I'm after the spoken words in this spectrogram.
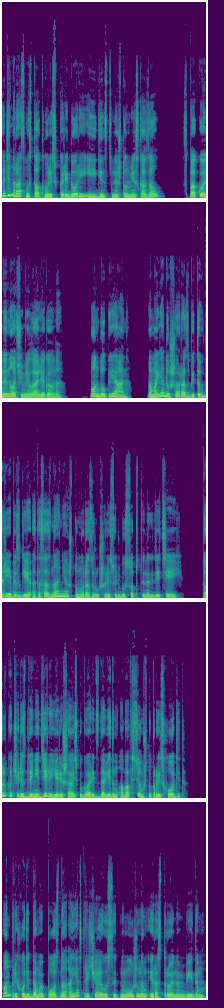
Один раз мы столкнулись в коридоре, и единственное, что он мне сказал, «Спокойной ночи, милая Олеговна». Он был пьян, а моя душа разбита в дребезги от осознания, что мы разрушили судьбу собственных детей. Только через две недели я решаюсь поговорить с Давидом обо всем, что происходит. Он приходит домой поздно, а я встречаю его сытным ужином и расстроенным видом.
